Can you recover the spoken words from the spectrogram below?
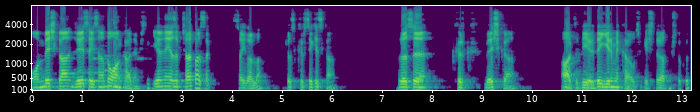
15k, c sayısına da 10k demiştik. Yerine yazıp çarparsak sayılarla şurası 48k. Burası 45k. Artı diğeri de 20k olacak. Eşittir 69.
